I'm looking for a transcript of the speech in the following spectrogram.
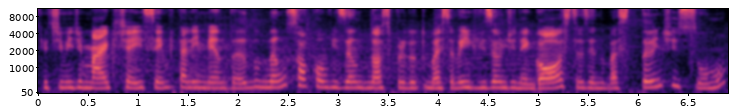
que o time de marketing aí sempre está alimentando, não só com visão do nosso produto, mas também visão de negócio, trazendo bastante insumo.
